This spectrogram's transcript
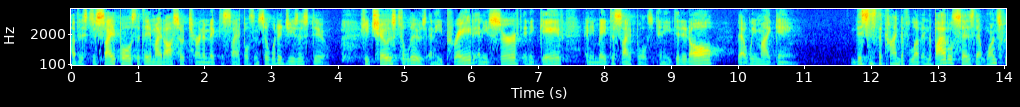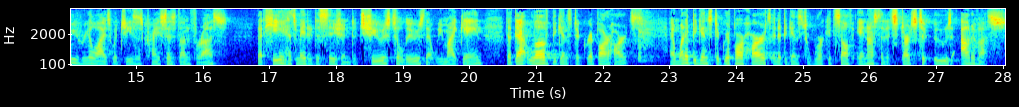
of his disciples, that they might also turn and make disciples. And so, what did Jesus do? He chose to lose, and he prayed, and he served, and he gave, and he made disciples. And he did it all that we might gain. This is the kind of love. And the Bible says that once we realize what Jesus Christ has done for us, that he has made a decision to choose to lose that we might gain, that that love begins to grip our hearts. And when it begins to grip our hearts and it begins to work itself in us, that it starts to ooze out of us.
